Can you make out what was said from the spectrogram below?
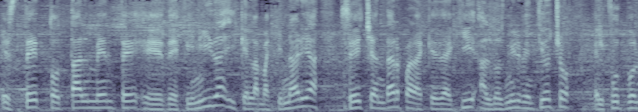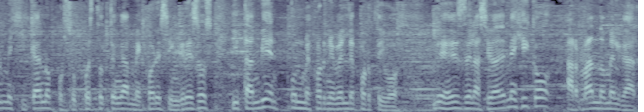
esté totalmente eh, definida y que la maquinaria se eche a andar para que de aquí al 2028 el fútbol mexicano, por supuesto, tenga mejores ingresos y también un mejor nivel deportivo. Desde la Ciudad de México, Armando Melgar.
